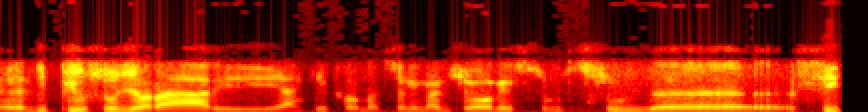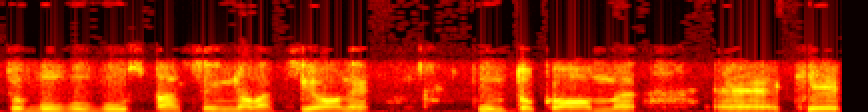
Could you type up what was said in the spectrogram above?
eh, di più sugli orari, anche informazioni maggiori sul, sul eh, sito www.spazioinnovazione.com eh, che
